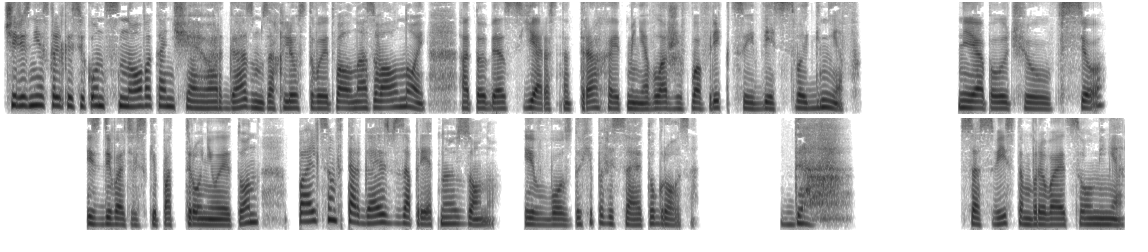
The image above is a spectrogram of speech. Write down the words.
Через несколько секунд снова кончаю, оргазм захлестывает волна за волной, а Тобиас яростно трахает меня, вложив во фрикции весь свой гнев. Я получу все Издевательски подтронивает он, пальцем вторгаясь в запретную зону, и в воздухе повисает угроза. «Да». Со свистом врывается у меня,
